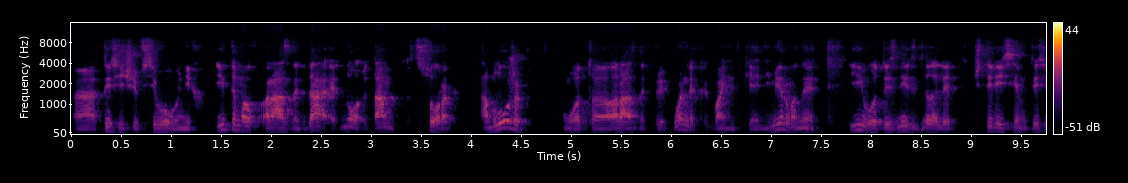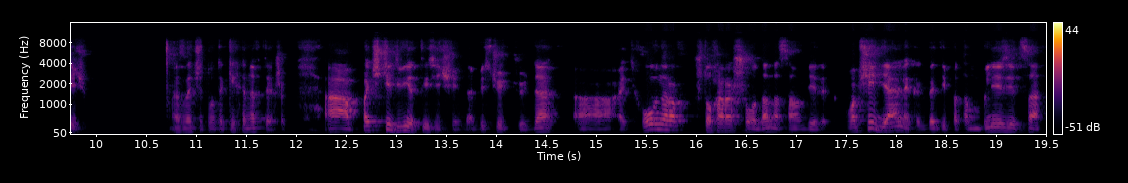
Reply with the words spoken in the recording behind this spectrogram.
а, тысячи всего у них итемов разных, да, но там 40 обложек, вот, а, разных прикольных, как бы они такие анимированные, и вот из них сделали 4,7 тысяч значит, вот таких NFT-шек. А, почти 2000, да, без чуть-чуть, да, а, этих овнеров, что хорошо, да, на самом деле. Вообще идеально, когда, типа, там близится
